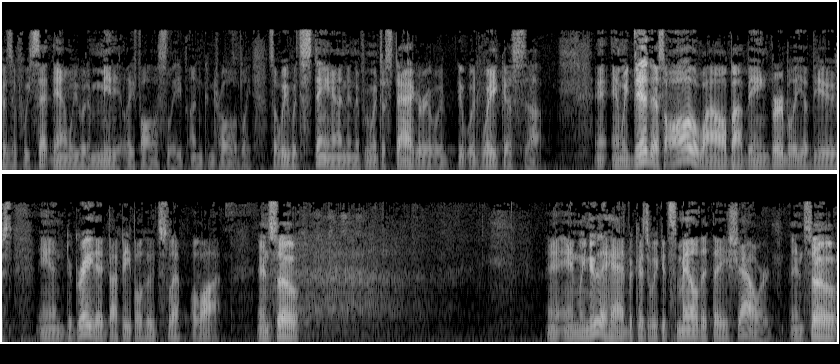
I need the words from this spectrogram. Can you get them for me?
because if we sat down, we would immediately fall asleep uncontrollably. So we would stand, and if we went to stagger, it would it would wake us up. And, and we did this all the while by being verbally abused and degraded by people who'd slept a lot. And so. And, we knew they had because we could smell that they showered. And so,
